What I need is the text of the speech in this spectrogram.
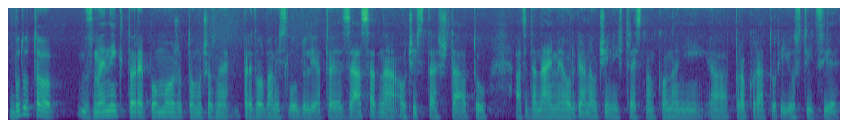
Budú to zmeny, ktoré pomôžu tomu, čo sme pred voľbami slúbili, a to je zásadná očista štátu, a teda najmä orgánov činných v trestnom konaní, prokuratúry, justície,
